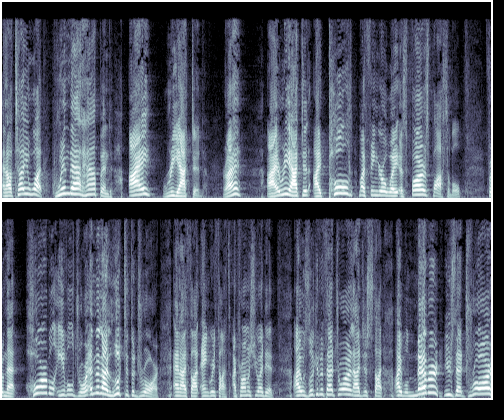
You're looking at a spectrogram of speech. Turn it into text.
And I'll tell you what, when that happened, I reacted, right? I reacted. I pulled my finger away as far as possible from that horrible, evil drawer. And then I looked at the drawer and I thought angry thoughts. I promise you I did. I was looking at that drawer and I just thought, I will never use that drawer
